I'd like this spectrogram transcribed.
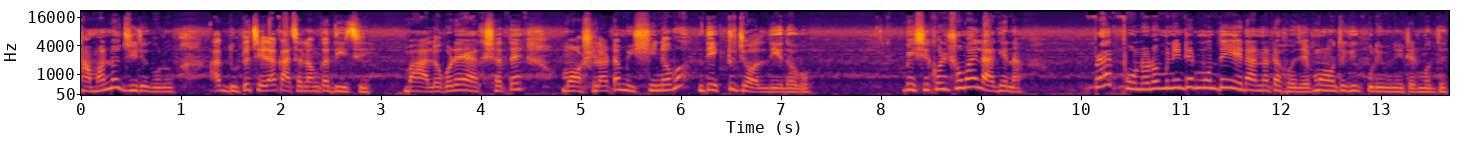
সামান্য জিরে গুঁড়ো আর দুটো চেরা কাঁচা লঙ্কা দিয়েছি। ভালো করে একসাথে মশলাটা মিশিয়ে নেব, দিয়ে একটু জল দিয়ে দেবো। বেশিক্ষণ সময় লাগে না। প্রায় পনেরো মিনিটের মধ্যেই এই রান্নাটা হয়ে যায়, পনেরো থেকে কুড়ি মিনিটের মধ্যে।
